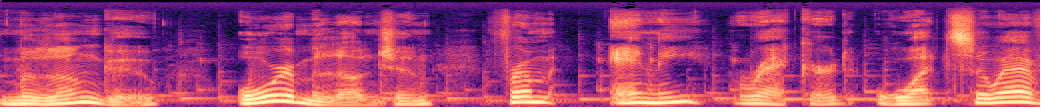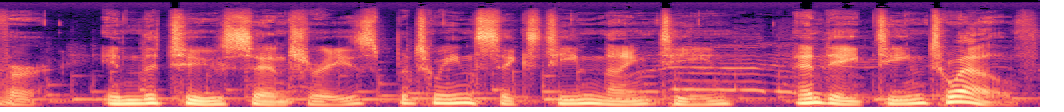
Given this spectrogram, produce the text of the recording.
Mulungu or Melungeon from any record whatsoever in the two centuries between 1619 and 1812.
